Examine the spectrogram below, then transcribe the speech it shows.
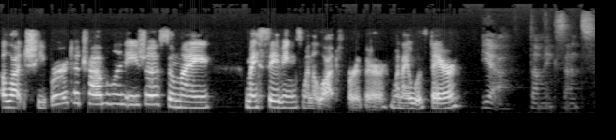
a lot cheaper to travel in Asia. So my my savings went a lot further when I was there. Yeah, that makes sense.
